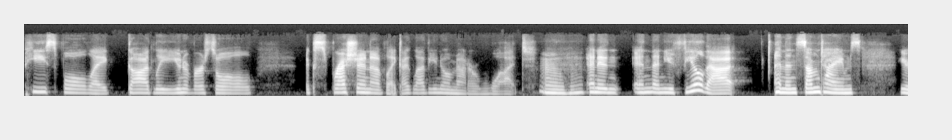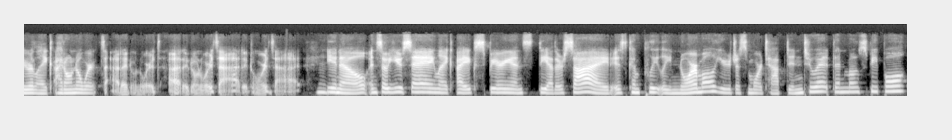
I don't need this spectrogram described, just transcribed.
peaceful, like godly, universal expression of like I love you no matter what. Mm-hmm. And in and then you feel that and then sometimes you're like, I don't know where it's at. I don't know where it's at. I don't know where it's at. I don't know where it's at. Mhm. You know? And so you saying like I experienced the other side is completely normal. You're just more tapped into it than most people.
